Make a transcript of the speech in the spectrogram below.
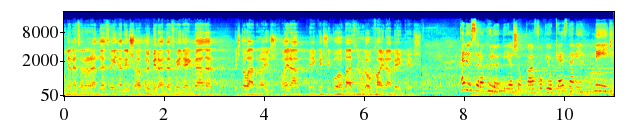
ugyanezen a rendezvényen is, a többi rendezvényeink mellett, és továbbra is hajrá békési kolbász gyúrok, hajrá békés! Először a külön díjasokkal fogjuk kezdeni. Négy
